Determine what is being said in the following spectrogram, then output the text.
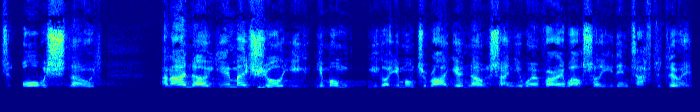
was always snowed. And I know you made sure that you, your mum, you got your mum to write your notes saying you weren't very well so you didn't have to do it.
